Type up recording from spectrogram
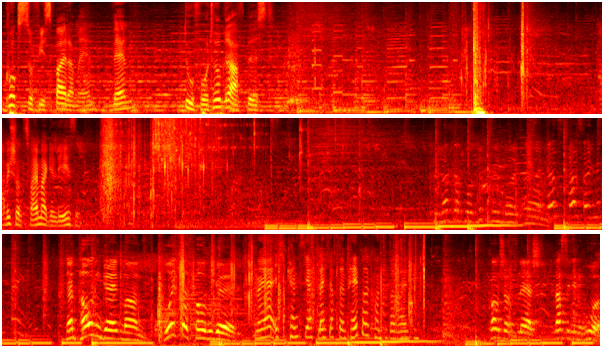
guckst so viel Spider-Man, wenn du Fotograf bist. Habe ich schon zweimal gelesen. Dein Pausengeld, Mann. Wo ist das Pausengeld? Naja, ich kann es dir ja vielleicht auf dein PayPal-Konto überweisen. Komm schon, Flash. Lass ihn in Ruhe.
